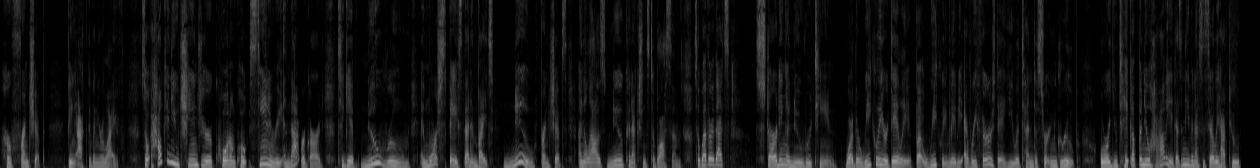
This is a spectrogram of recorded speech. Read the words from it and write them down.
her friendship being active in your life. So, how can you change your quote unquote scenery in that regard to give new room and more space that invites new friendships and allows new connections to blossom? So, whether that's starting a new routine, whether weekly or daily, but weekly, maybe every Thursday, you attend a certain group or you take up a new hobby. It doesn't even necessarily have to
